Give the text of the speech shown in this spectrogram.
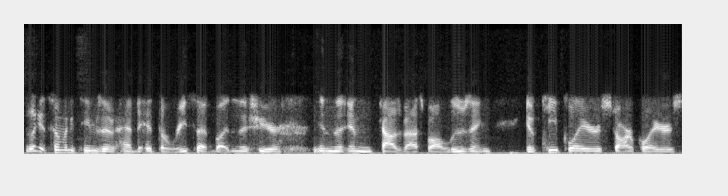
look at so many teams that have had to hit the reset button this year in the in college basketball, losing, you know, key players, star players,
